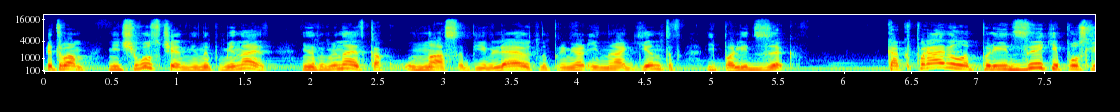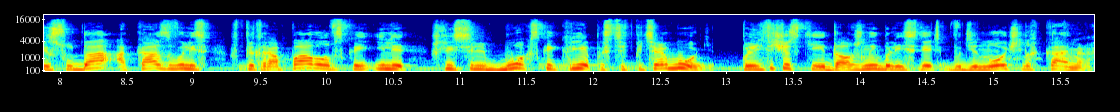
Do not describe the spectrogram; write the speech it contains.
это вам ничего случайно не напоминает? Не напоминает, как у нас объявляют, например, иноагентов и политзеков? Как правило, политзеки после суда оказывались в Петропавловской или Шлиссельбургской крепости в Петербурге. Политические должны были сидеть в одиночных камерах,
